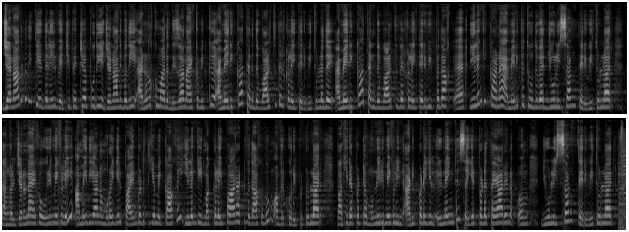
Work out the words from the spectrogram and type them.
ஜனாதிபதி தேர்தலில் வெற்றி பெற்ற புதிய ஜனாதிபதி அனுரகுமார திசாநாயக்கவிற்கு அமெரிக்கா தனது வாழ்த்துதல்களை தெரிவித்துள்ளது. அமெரிக்கா தனது வாழ்த்துதல்களை தெரிவிப்பதாக இலங்கைக்கான அமெரிக்க தூதுவர் ஜூலி சாங் தெரிவித்துள்ளார். தங்கள் ஜனநாயக உரிமைகளை அமைதியான முறையில் பயன்படுத்தியமைக்காக இலங்கை மக்களை பாராட்டுவதாகவும் அவர் குறிப்பிட்டுள்ளார். பகிரப்பட்ட முன்னுரிமைகளின் அடிப்படையில் இணைந்து செயற்பட தயார் எனவும் ஜூலி சாங் தெரிவித்துள்ளார்.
